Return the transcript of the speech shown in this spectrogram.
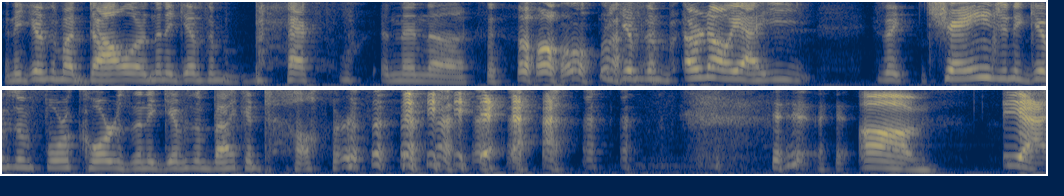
and he gives him a dollar and then he gives him back and then uh Oh, he gives him or no yeah he he's like change and he gives him four quarters and then he gives him back a dollar. um yeah,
